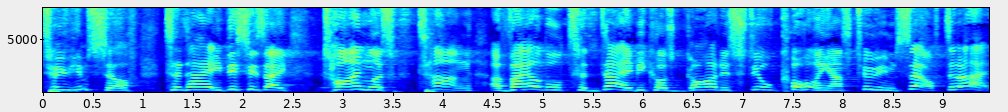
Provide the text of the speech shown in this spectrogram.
to Himself today. This is a timeless tongue available today because God is still calling us to Himself today.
